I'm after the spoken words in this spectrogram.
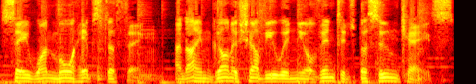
Say one more hipster thing, and I'm gonna shove you in your vintage bassoon case.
